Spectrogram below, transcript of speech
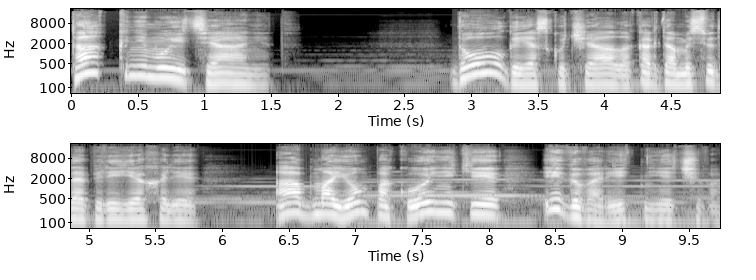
Так к нему и тянет. Долго я скучала, когда мы сюда переехали, а об моем покойнике и говорить нечего.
